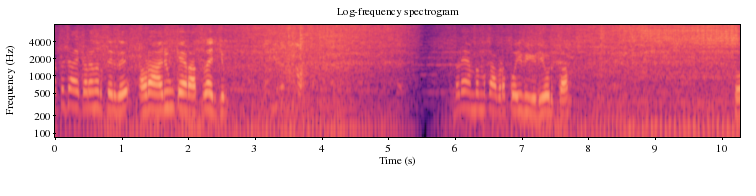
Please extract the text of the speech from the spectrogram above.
ഇല്ലാത്ത ചായക്കട നിർത്തരുത്. അവിടെ ആരും കയറാത്തതായിരിക്കും ഇവിടെ ആകുമ്പോൾ നമുക്ക് അവിടെ പോയി വീഡിയോ എടുക്കാം. സോ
